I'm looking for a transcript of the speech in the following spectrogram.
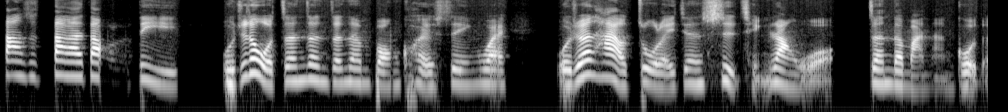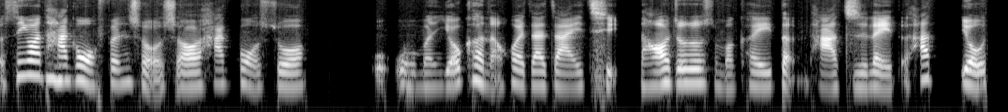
但是大概到了第，我觉得我真正真正崩溃，是因为我觉得他有做了一件事情，让我真的蛮难过的，是因为他跟我分手的时候，他跟我说。我我们有可能会再在一起，然后就说什么可以等他之类的，他有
